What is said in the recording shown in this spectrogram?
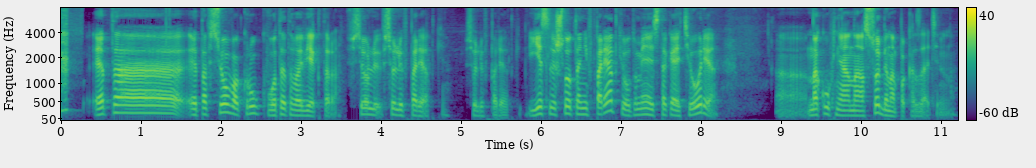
это, это все вокруг вот этого вектора. Все ли, все ли в порядке? Все ли в порядке? Если что-то не в порядке, вот у меня есть такая теория, а, на кухне она особенно показательна.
